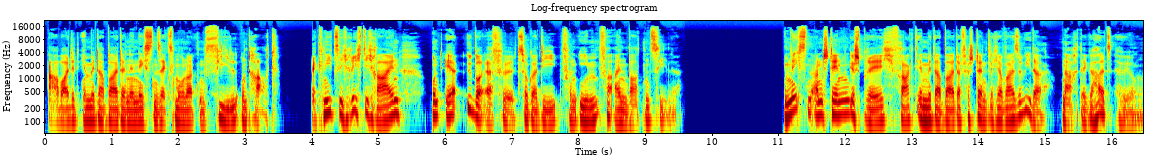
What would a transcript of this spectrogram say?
arbeitet Ihr Mitarbeiter in den nächsten sechs Monaten viel und hart. Er kniet sich richtig rein und er übererfüllt sogar die von ihm vereinbarten Ziele. Im nächsten anstehenden Gespräch fragt Ihr Mitarbeiter verständlicherweise wieder nach der Gehaltserhöhung.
